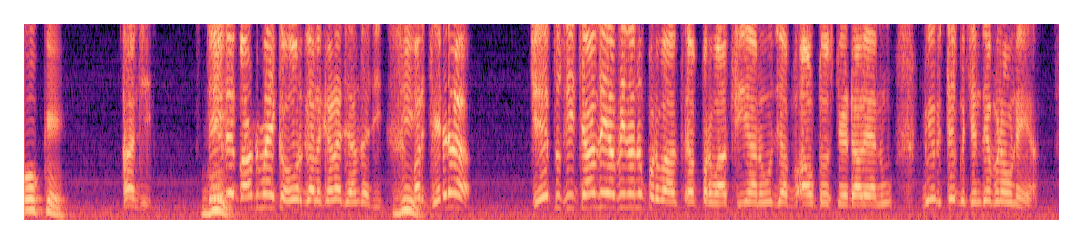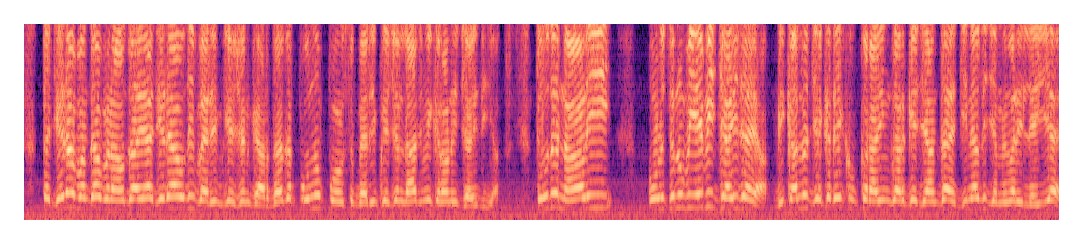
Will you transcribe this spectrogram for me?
ਓਕੇ। ਹਾਂਜੀ। ਜੀ। ਇਹਦੇ ਬਾਅਦ ਮੈਂ ਇੱਕ ਹੋਰ ਗੱਲ ਕਹਿਣਾ ਚਾਹੁੰਦਾ ਜੀ। ਪਰ ਜਿਹੜਾ ਜੇ ਤੁਸੀਂ ਚਾਹੁੰਦੇ ਆ ਵੀ ਇਹਨਾਂ ਨੂੰ ਪ੍ਰਵਾਸੀਆਂ ਨੂੰ ਜਾਂ ਆਊਟ ਆਫ ਸਟੇਟ ਵਾਲਿਆਂ ਨੂੰ ਵੀ ਇੱਥੇ ਬਚਿੰਦੇ ਬਣਾਉਣੇ ਆ, ਤਾਂ ਜਿਹੜਾ ਬੰਦਾ ਬਣਾਉਂਦਾ ਆ, ਜਿਹੜਾ ਉਹਦੀ ਵੈਰੀਫਿਕੇਸ਼ਨ ਕਰਦਾ, ਤਾਂ ਉਹਨੂੰ ਪੁਲਿਸ ਵੈਰੀਫਿਕੇਸ਼ਨ ਲਾਜ਼ਮੀ ਕਰਾਉਣੀ ਚਾਹੀਦੀ ਆ। ਤੇ ਉਹਦੇ ਨਾਲ ਹੀ ਪੁਲਿਸ ਨੂੰ ਵੀ ਇਹ ਵੀ ਚਾਹੀਦਾ ਆ ਵੀ ਕੱਲ ਨੂੰ ਜੇਕਰ ਇਹ ਕੋਈ ਕ੍ਰਾਈਮ ਕਰਕੇ ਜਾਂਦਾ ਹੈ, ਜਿਨ੍ਹਾਂ ਦੀ ਜ਼ਿੰਮੇਵਾਰੀ ਲਈ ਹੈ,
